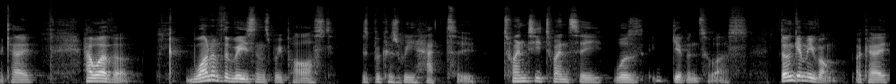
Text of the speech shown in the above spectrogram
Okay? However, one of the reasons we passed is because we had to. 2020 was given to us. Don't get me wrong, okay?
